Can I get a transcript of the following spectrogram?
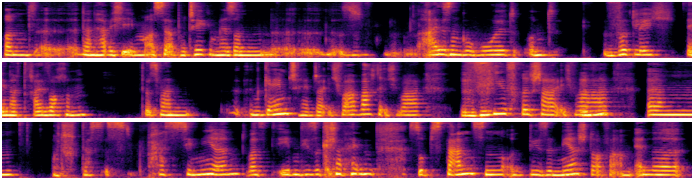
Und äh, dann habe ich eben aus der Apotheke mir so ein, äh, so ein Eisen geholt und wirklich ey, nach drei Wochen, das war ein, ein Game Changer. Ich war wach, ich war mhm. viel frischer, ich war mhm. ähm, und das ist faszinierend, was eben diese kleinen Substanzen und diese Nährstoffe am Ende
